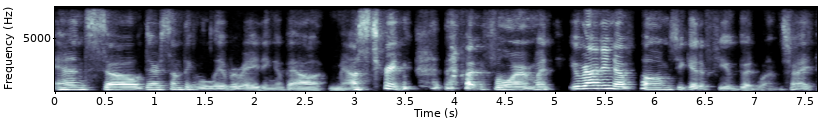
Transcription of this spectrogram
And so there's something liberating about mastering that form. When you write enough poems, you get a few good ones, right?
